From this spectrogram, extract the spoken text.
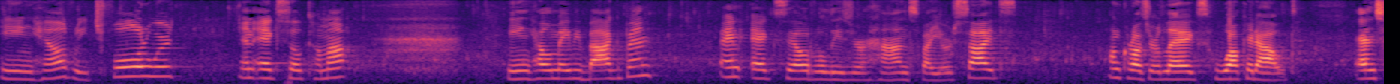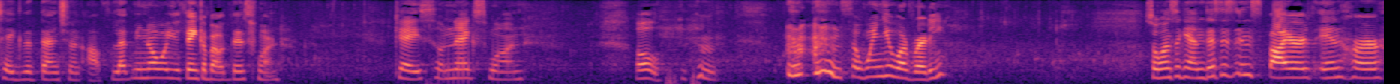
Inhale, reach forward, and exhale, come up. Inhale, maybe back bend. And exhale, release your hands by your sides. Uncross your legs, walk it out, and shake the tension off. Let me know what you think about this one. Okay, so next one. Oh, so when you are ready. So once again, this is inspired in her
